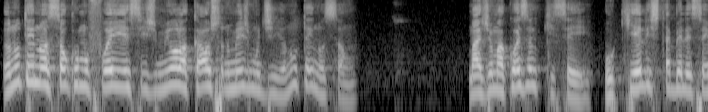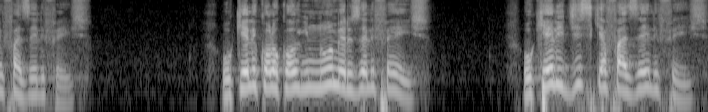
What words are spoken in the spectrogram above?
Eu não tenho noção como foi esses mil holocaustos no mesmo dia. Eu não tenho noção. Mas de uma coisa eu que sei: o que ele estabeleceu em fazer, ele fez. O que ele colocou em números, ele fez. O que ele disse que ia fazer, ele fez.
